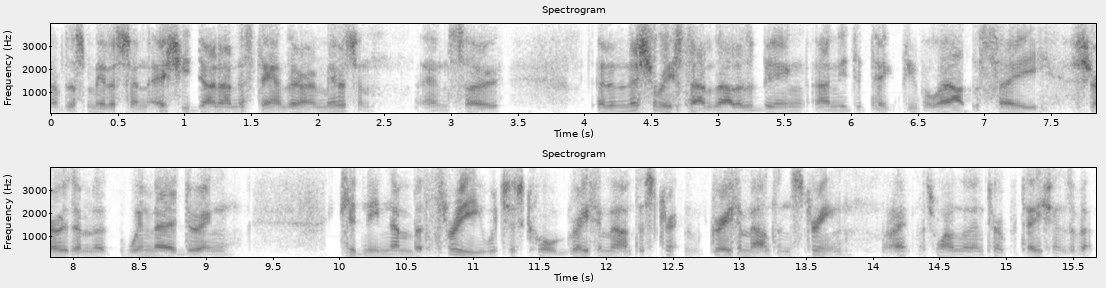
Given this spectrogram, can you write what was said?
of this medicine actually don't understand their own medicine and so it initially started out as being I need to take people out to say, show them that when they're doing kidney number three, which is called Greater Mountain, Greater Mountain Stream, right? That's one of the interpretations of it.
